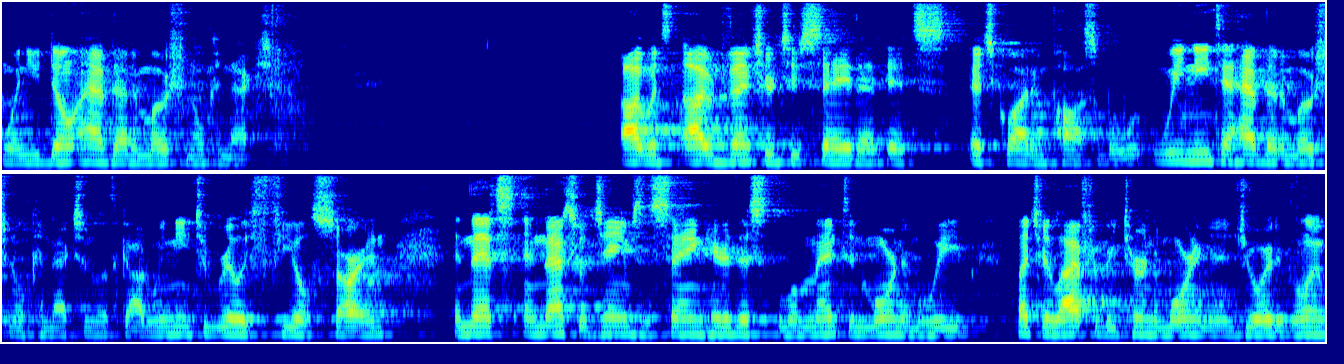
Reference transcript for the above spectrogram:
when you don't have that emotional connection. I would, I would venture to say that it's, it's quite impossible. We need to have that emotional connection with God. We need to really feel sorry. And, and, that's, and that's what James is saying here this lament and mourn and weep. Let your laughter be turned to mourning and joy to gloom.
